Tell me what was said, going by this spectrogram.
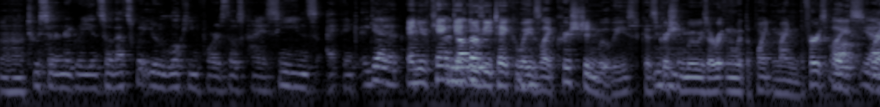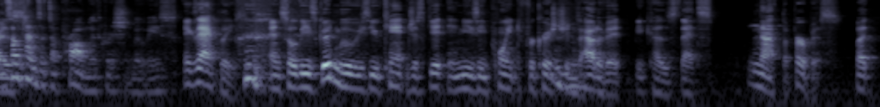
Mhm. to a certain degree, and so that's what you're looking for is those kind of scenes. I think again, And you can't Another- get easy takeaways like Christian movies because Christian movies are written with the point in mind in the first well, place. yeah, and whereas sometimes it's a problem with Christian movies. exactly, and so these good movies you can't just get an easy point for Christians Mm-hmm. out of it because that's not the purpose. But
